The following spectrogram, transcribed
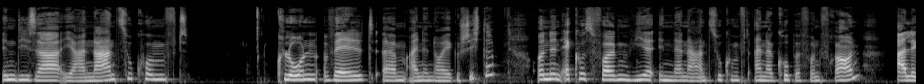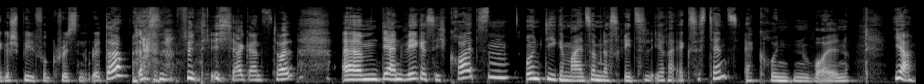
in dieser ja, nahen Zukunft Klonwelt ähm, eine neue Geschichte. Und in Echoes folgen wir in der nahen Zukunft einer Gruppe von Frauen, alle gespielt von Kristen Ritter, das finde ich ja ganz toll, ähm, deren Wege sich kreuzen und die gemeinsam das Rätsel ihrer Existenz ergründen wollen. Ja,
